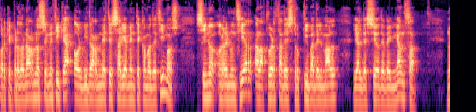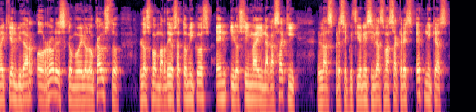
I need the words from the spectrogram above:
porque perdonar no significa olvidar necesariamente como decimos, sino renunciar a la fuerza destructiva del mal y al deseo de venganza. No hay que olvidar horrores como el Holocausto, los bombardeos atómicos en Hiroshima y Nagasaki, las persecuciones y las masacres étnicas,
